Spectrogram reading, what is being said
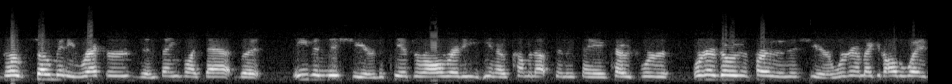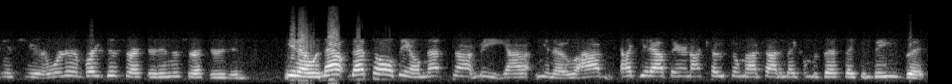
broke so many records and things like that, but even this year, the kids are already, you know, coming up to me saying, "Coach, we're we're going to go even further this year. We're going to make it all the way this year. We're going to break this record and this record." And you know, and that that's all them. That's not me. I, you know, I I get out there and I coach them. I try to make them the best they can be. But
